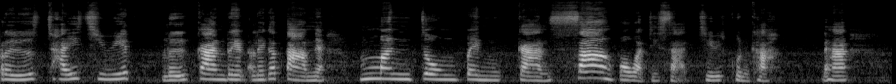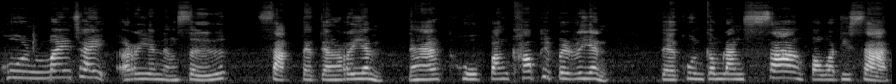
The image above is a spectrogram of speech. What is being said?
หรือใช้ชีวิตหรือการเรียนอะไรก็ตามเนี่ยมันจงเป็นการสร้างประวัติศาสตร์ชีวิตคุณค่ะนะคะคุณไม่ใช่เรียนหนังสือสักแต่จะเรียนนะคะถูกบังคับให้ไปเรียน แต่คุณกำลังสร้างประวัติศาสตร์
